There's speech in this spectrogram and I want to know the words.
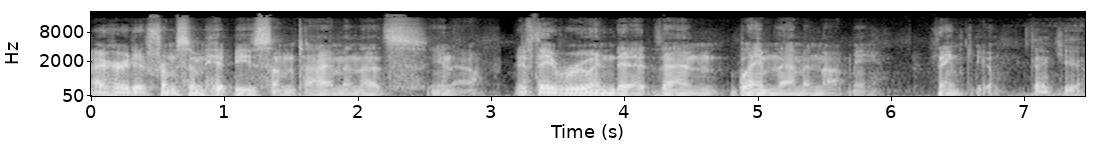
I heard it from some hippies sometime, and that's you know, if they ruined it, then blame them and not me. Thank you. Thank you.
